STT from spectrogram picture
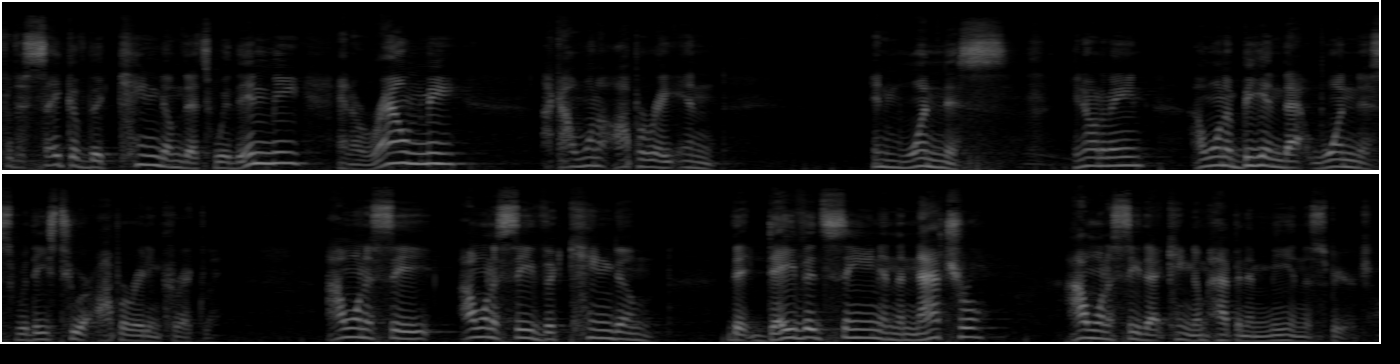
for the sake of the kingdom that's within me and around me, like I want to operate in, in oneness. You know what I mean? I want to be in that oneness where these two are operating correctly. I want to see, I want to see the kingdom that David's seen in the natural. I want to see that kingdom happen in me in the spiritual.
